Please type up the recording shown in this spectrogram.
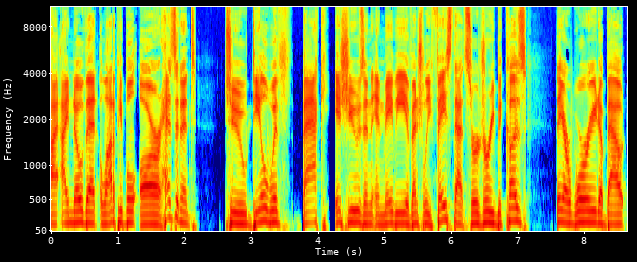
I, I know that a lot of people are hesitant to deal with back issues and, and maybe eventually face that surgery because they are worried about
